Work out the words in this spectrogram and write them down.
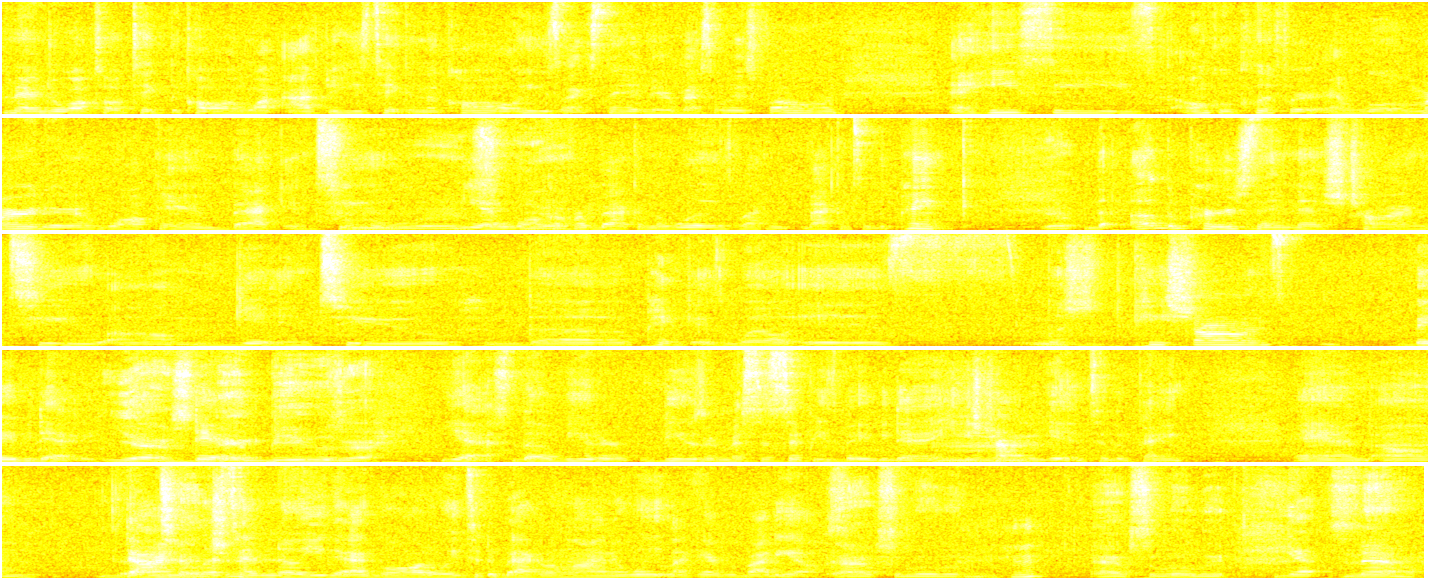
Manager walks off, to take the call, and while, after he's taking the call, he's like standing there messing with his phone, and he sees Uncle Clifford and Lil Murda walking back into the woods, yeah, walking from back in the woods, back back into the Pynk. Yep. The other person that's trying to um, get into the Pynk as well is Lash- Keyshawn's baby daddy. Yes. Derek. The abuser. Yes, the abuser, abuser, Mississippi's baby daddy. He's Mhm. trying to get into the Pynk, and um, Diamond lets him know you gotta go all the way to the back of the line and wait like everybody else. Absolutely. hmm Absolutely. Yes. Now,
